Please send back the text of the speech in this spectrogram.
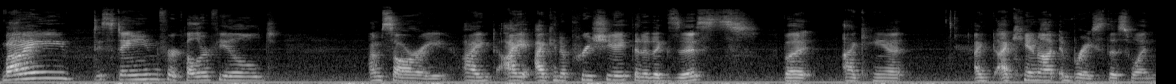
My disdain for color field. I'm sorry. I, I I can appreciate that it exists, but I can't. I, I cannot embrace this one.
